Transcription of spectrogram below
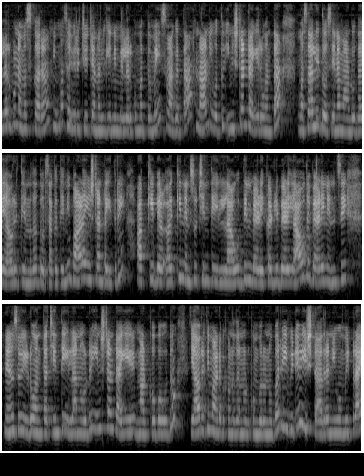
ಎಲ್ಲರಿಗೂ ನಮಸ್ಕಾರ. ನಿಮ್ಮ ಸವಿರುಚಿ ಚಾನಲ್ಗೆ ನಿಮ್ಮೆಲ್ಲರಿಗೂ ಮತ್ತೊಮ್ಮೆ ಸ್ವಾಗತ. ನಾನು ಇವತ್ತು ಇನ್ಸ್ಟಂಟ್ ಆಗಿರುವಂಥ ಮಸಾಲೆ ದೋಸೆನ ಮಾಡೋದ ಯಾವ ರೀತಿ ಅನ್ನೋದ ತೋರ್ಸಾಕತ್ತೀನಿ. ಭಾಳ ಇನ್ಸ್ಟಂಟ್ ಐತ್ರಿ. ಅಕ್ಕಿ ಬೆ, ಅಕ್ಕಿ ನೆನೆಸು ಚಿಂತೆ ಇಲ್ಲ. ಉದ್ದಿನ ಬೇಳೆ ಕಡ್ಲಿ ಬೇಳೆ ಯಾವುದೇ ಬೇಳೆ ನೆನೆಸಿ, ನೆನೆಸು ಇಡುವಂಥ ಚಿಂತೆ ಇಲ್ಲ ನೋಡ್ರಿ. ಇನ್ಸ್ಟಂಟ್ ಆಗಿ ಮಾಡ್ಕೋಬಹುದು. ಯಾವ ರೀತಿ ಮಾಡಬೇಕು ಅನ್ನೋದನ್ನ ನೋಡ್ಕೊಂಬರೋನು ಬರ್ರಿ. ಈ ವಿಡಿಯೋ ಇಷ್ಟ ಆದರೆ ನೀವು ಒಮ್ಮೆ ಟ್ರೈ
